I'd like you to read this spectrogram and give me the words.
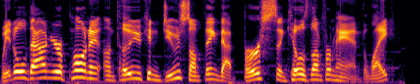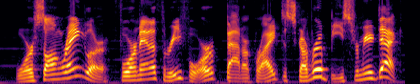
whittle down your opponent until you can do something that bursts and kills them from hand, like Warsong Wrangler, 4 mana 3 4, Battlecry, discover a beast from your deck.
